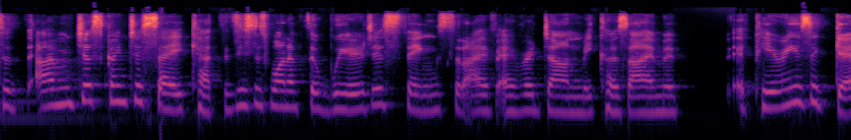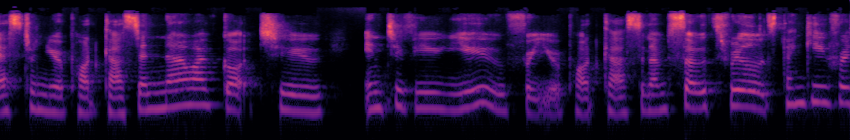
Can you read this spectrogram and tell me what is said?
So I'm just going to say, Cat, that this is one of the weirdest things that I've ever done because I'm a, appearing as a guest on your podcast. And now I've got to interview you for your podcast. And I'm so thrilled. Thank you for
